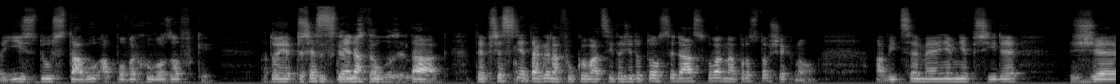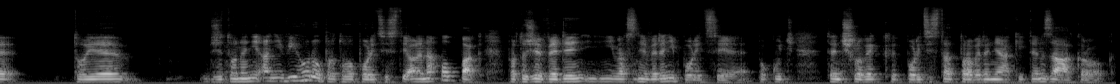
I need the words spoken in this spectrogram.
jízdu stavu a povrchu vozovky. A to je přesně technickému na stavu vozidla. tak, to je přesně takhle nafukovací, takže do toho se dá schovat naprosto všechno. A víceméně mně přijde, že to je že to není ani výhodou pro toho policisty, ale naopak, protože vedení, vlastně vedení policie, pokud ten člověk, policista provede nějaký ten zákrok,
